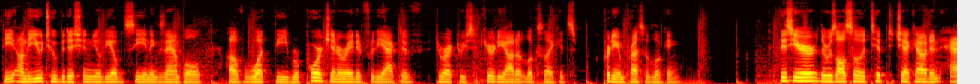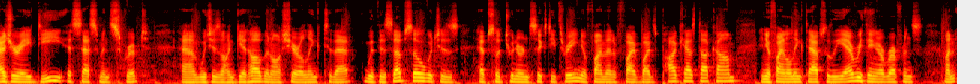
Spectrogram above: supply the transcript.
the on the YouTube edition, you'll be able to see an example of what the report generated for the Active Directory security audit looks like. It's pretty impressive looking. This year, there was also a tip to check out an Azure AD assessment script, um, which is on GitHub, and I'll share a link to that with this episode, which is episode 263. And you'll find that at 5bytespodcast.com, and you'll find a link to absolutely everything I reference on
